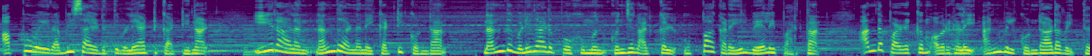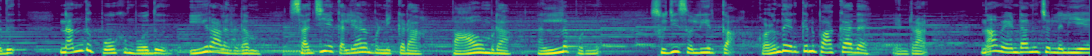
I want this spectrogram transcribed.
அப்புவை ரபீசா எடுத்து விளையாட்டு காட்டினாள். ஈராளன் நந்து அண்ணனை கட்டி கொண்டான். நந்து வெளிநாடு போகும் முன் கொஞ்ச நாட்கள் உப்பா கடையில் வேலை பார்த்தான். அந்த பழக்கம் அவர்களை அன்பில் கொண்டாட வைத்தது. நந்து போகும்போது ஈராளனிடம் சஜியை கல்யாணம் பண்ணிக்கடா. பாவம்டா நல்ல பொண்ணு. சுஜி சொல்லியிருக்கா குழந்தை இருக்குன்னு பார்க்காத என்றான். நான் வேண்டான்னு சொல்லலையே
